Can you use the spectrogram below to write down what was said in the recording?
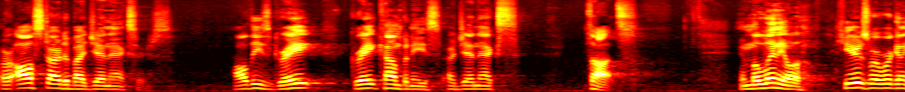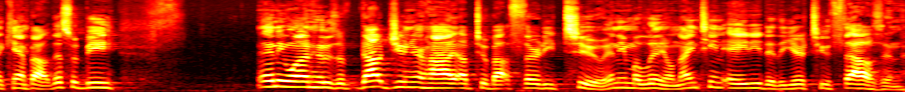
are all started by Gen Xers. All these great, great companies are Gen X thoughts. And millennial, here's where we're going to camp out. This would be anyone who's about junior high up to about 32, any millennial, 1980 to the year 2000.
